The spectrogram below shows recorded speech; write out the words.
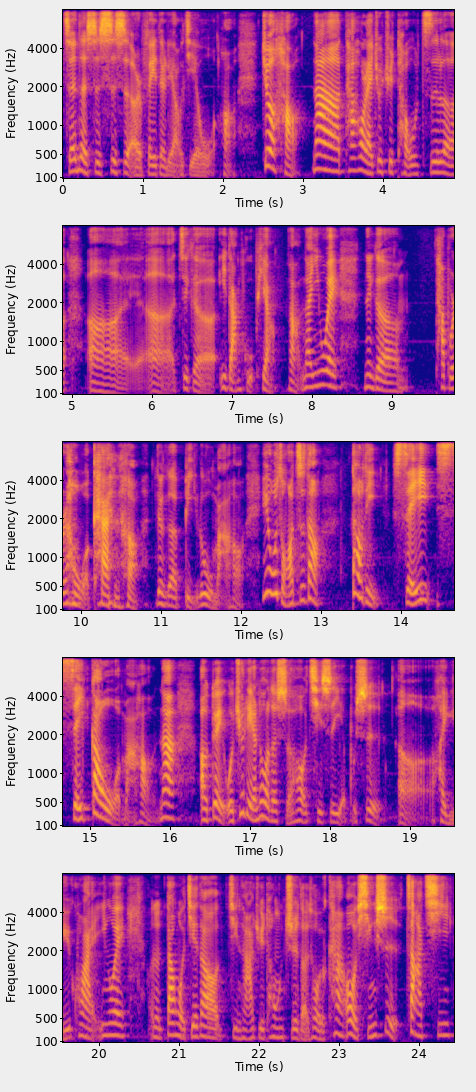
真的是似是而非的了解我？哈、就好。那他后来就去投资了，呃呃，这个一档股票啊。那因为那个他不让我看哈、那个笔录嘛，哈、因为我总要知道。”到底谁谁告我嘛？哈，那哦，对，我去联络的时候，其实也不是呃很愉快，因为嗯、当我接到警察局通知的时候，我看哦，刑事诈欺，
